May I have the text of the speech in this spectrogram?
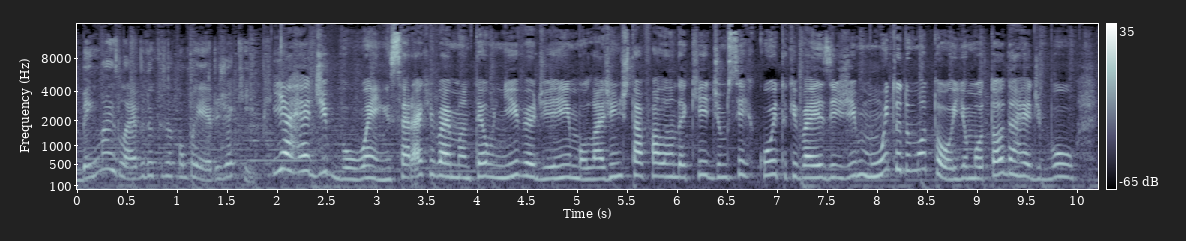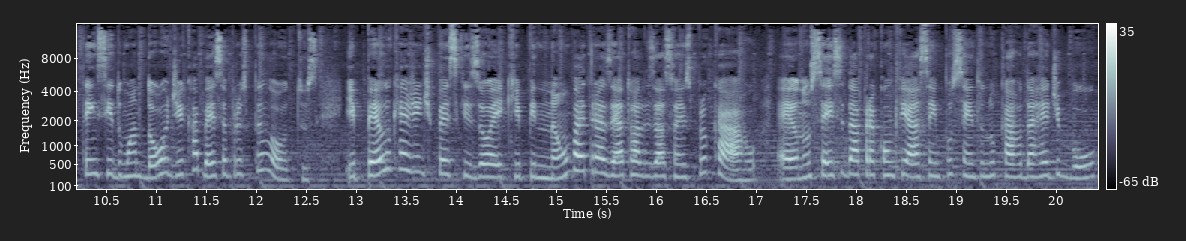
bem mais leve do que seu companheiro de equipe. E a Red Bull, hein? Será que vai manter o nível de Imola? A gente está falando aqui de um circuito que vai exigir muito do motor e o motor da Red Bull tem sido uma dor de cabeça para os pilotos. E pelo que a gente pesquisou, a equipe não vai trazer atualizações para o carro. É, eu não sei se dá para confiar 100% no carro da Red Bull,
